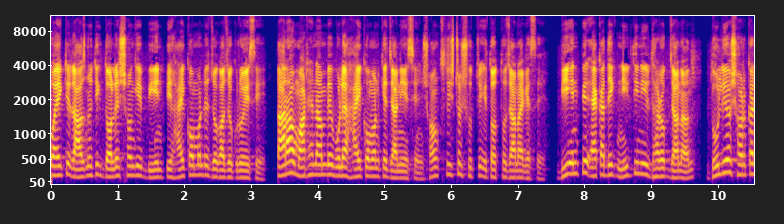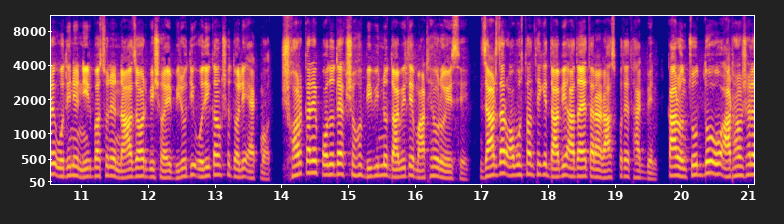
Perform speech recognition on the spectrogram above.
কয়েকটি রাজনৈতিক দলের সঙ্গে বিএনপি হাইকমান্ডের যোগাযোগ রয়েছে। তারাও মাঠে নামবে বলে হাইকমান্ডকে জানিয়েছেন। সংশ্লিষ্ট সূত্রে এ তথ্য জানা গেছে। বিএনপির একাধিক নীতি নির্ধারক জানান, দলীয় সরকারের অধীনে নির্বাচনে না যাওয়ার বিষয়ে বিরোধী অধিকাংশ দলই একমত। সরকারের পদত্যাগ সহ বিভিন্ন দাবিতে মাঠেও রয়েছে। যার যার অবস্থান থেকে দাবি আদায়ে তারা রাজপথে থাকবেন। কারণ চোদ্দ ও আঠারো সালে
